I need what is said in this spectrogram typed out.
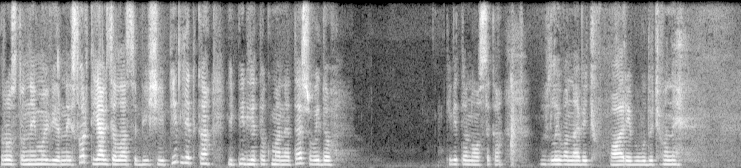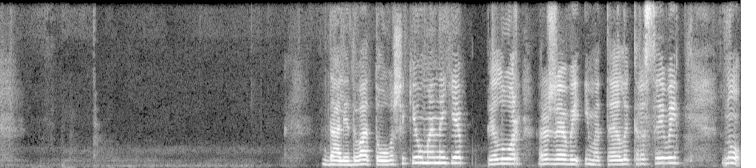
Просто неймовірний сорт. Я взяла собі ще й підлітка, і підліток в мене теж видав квітоносика. Можливо, навіть в парі будуть вони. Далі два товшики у мене є. Пілор рожевий і метелик красивий. Ну,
